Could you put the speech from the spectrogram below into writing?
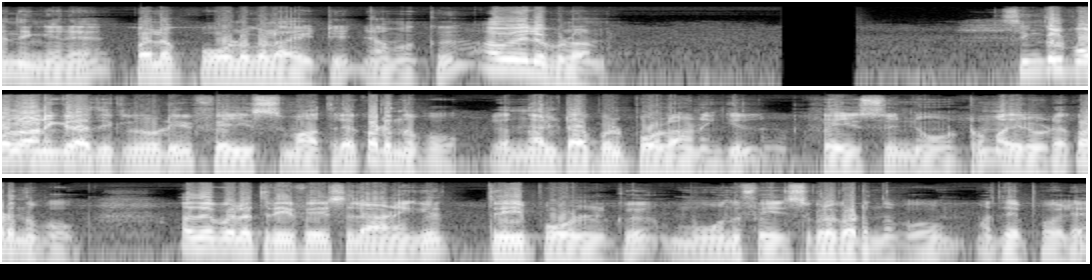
എന്നിങ്ങനെ പല പോളുകളായിട്ട് നമുക്ക് അവൈലബിൾ ആണ്. സിംഗിൾ പോൾ ആണെങ്കിൽ അതിലൂടെ ഫേസ് മാത്രമേ കടന്നു പോകും എന്നാൽ ഡബിൾ പോൾ ആണെങ്കിൽ ഫേസും ന്യൂട്രും അതിലൂടെ കടന്നു പോകും അതേപോലെ ത്രീ ഫേസിലാണെങ്കിൽ ത്രീ പോളുകൾക്ക് മൂന്ന് ഫേസുകൾ കടന്നു പോകും അതേപോലെ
